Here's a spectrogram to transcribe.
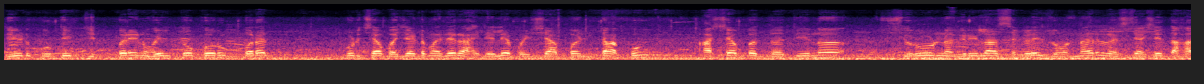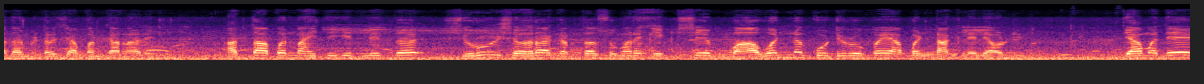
दीड कोटी जिथपर्यंत होईल तो करू. परत पुढच्या बजेटमध्ये राहिलेले पैसे आपण टाकू. अशा पद्धतीनं शिरूर नगरीला सगळे जोडणारे रस्ते असे दहा दहा मीटरचे आपण करणार आहे. आत्ता आपण माहिती घेतली तर शिरूर शहराकरता सुमारे एकशे बावन्न कोटी रुपये आपण टाकलेले ऑलरेडी त्यामध्ये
